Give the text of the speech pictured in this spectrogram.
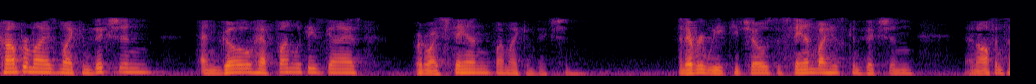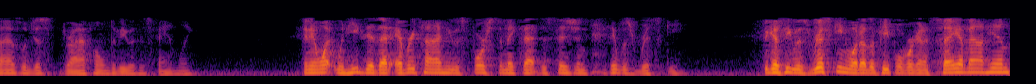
compromise my conviction and go have fun with these guys, or do I stand by my conviction? And every week he chose to stand by his conviction and oftentimes would just drive home to be with his family. And you know what? When he did that, every time he was forced to make that decision, it was risky because he was risking what other people were going to say about him,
